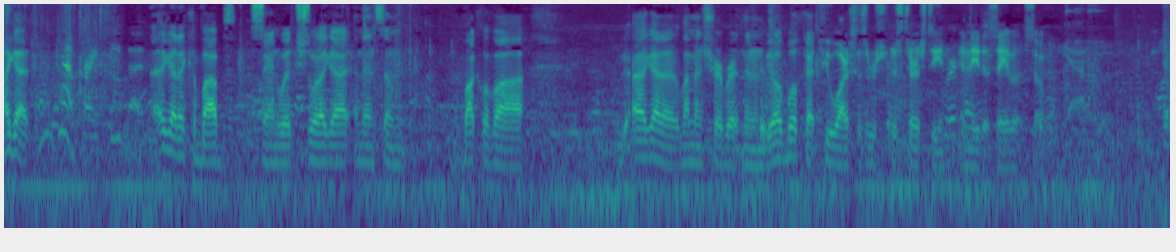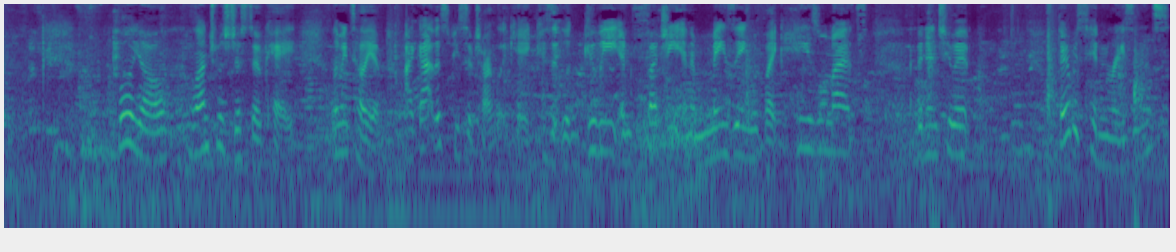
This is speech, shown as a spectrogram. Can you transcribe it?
I got Kind of pricey, but I got a kebab sandwich, is what I got, and then some baklava. I got a lemon sherbet, and then we all both got two waters because we're just thirsty We're and need to save it. So yeah. Well, y'all, lunch was just okay. Let me tell you, I got this piece of chocolate cake because it looked gooey and fudgy and amazing with like hazelnuts. I've been into it. There was hidden raisins.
